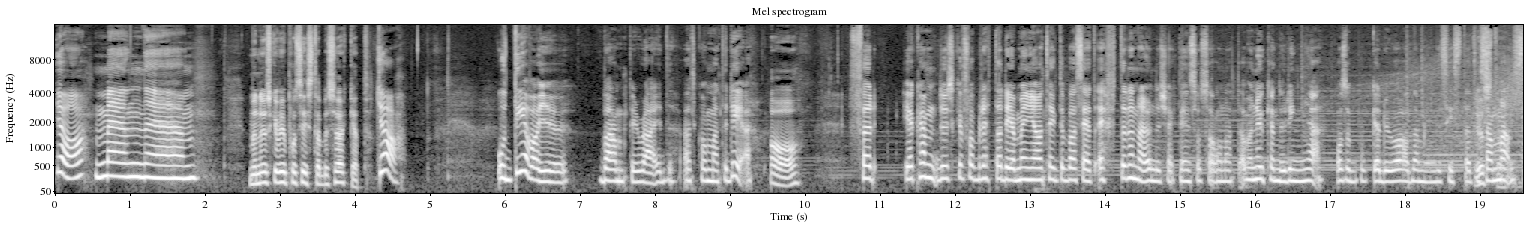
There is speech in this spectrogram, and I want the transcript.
Ja, men ehm, Men nu ska vi på sista besöket. ja. Och det var ju bumpy ride att komma till det. Ja. För jag kan, du ska få berätta det, men jag tänkte bara säga att efter den här undersökningen så sa hon att men nu kan du ringa. Och så bokar du och Adam in det sista tillsammans.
